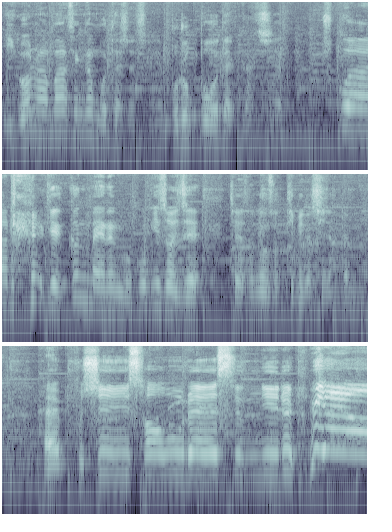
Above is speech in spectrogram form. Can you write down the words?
이건 아마 생각 못 하셨어요. 무릎 보호대까지. 축구화를 이렇게 끝매는 거 거기서 이제 제 성경석 TV가 시작됩니다. FC 서울의 승리를 위하여!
